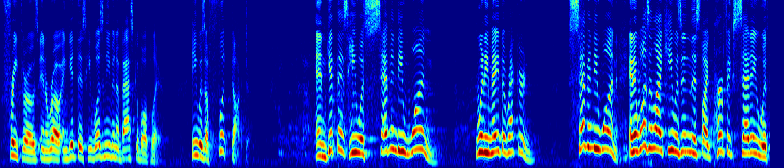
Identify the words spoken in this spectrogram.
free throws in a row. And get this, he wasn't even a basketball player, he was a foot doctor. And get this, he was 71 when he made the record. 71 and it wasn't like he was in this like perfect setting with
